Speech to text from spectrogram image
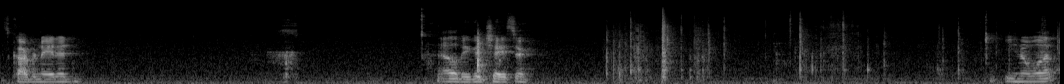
It's carbonated. That'll be a good chaser. You know what?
